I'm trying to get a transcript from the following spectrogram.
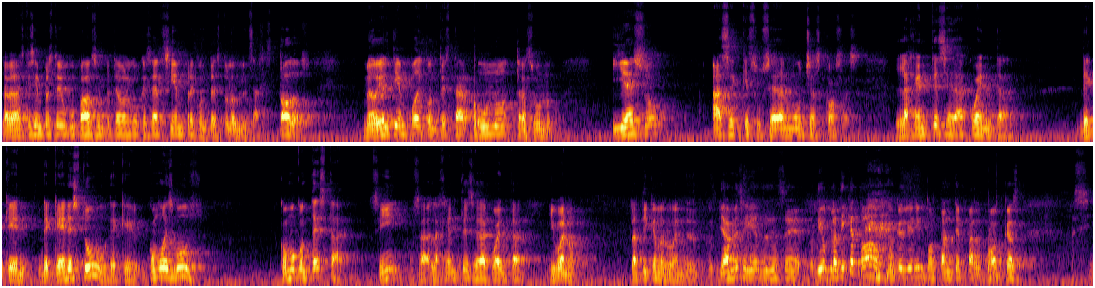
la verdad es que siempre estoy ocupado, siempre tengo algo que hacer, siempre contesto los mensajes, todos. Me doy el tiempo de contestar uno tras uno. Y eso hace que sucedan muchas cosas. La gente se da cuenta de que, de que eres tú, de que cómo es Gus, cómo contesta, ¿sí? O sea, la gente se da cuenta y bueno, platícame Rubén, ya me seguías desde hace, digo, platica todo, creo que es bien importante para el podcast Sí.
